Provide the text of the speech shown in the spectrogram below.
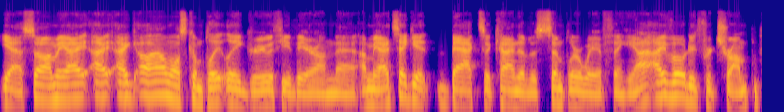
yeah, so I mean, I, I I almost completely agree with you there on that. I mean, I take it back to kind of a simpler way of thinking. I, I, voted for Trump,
